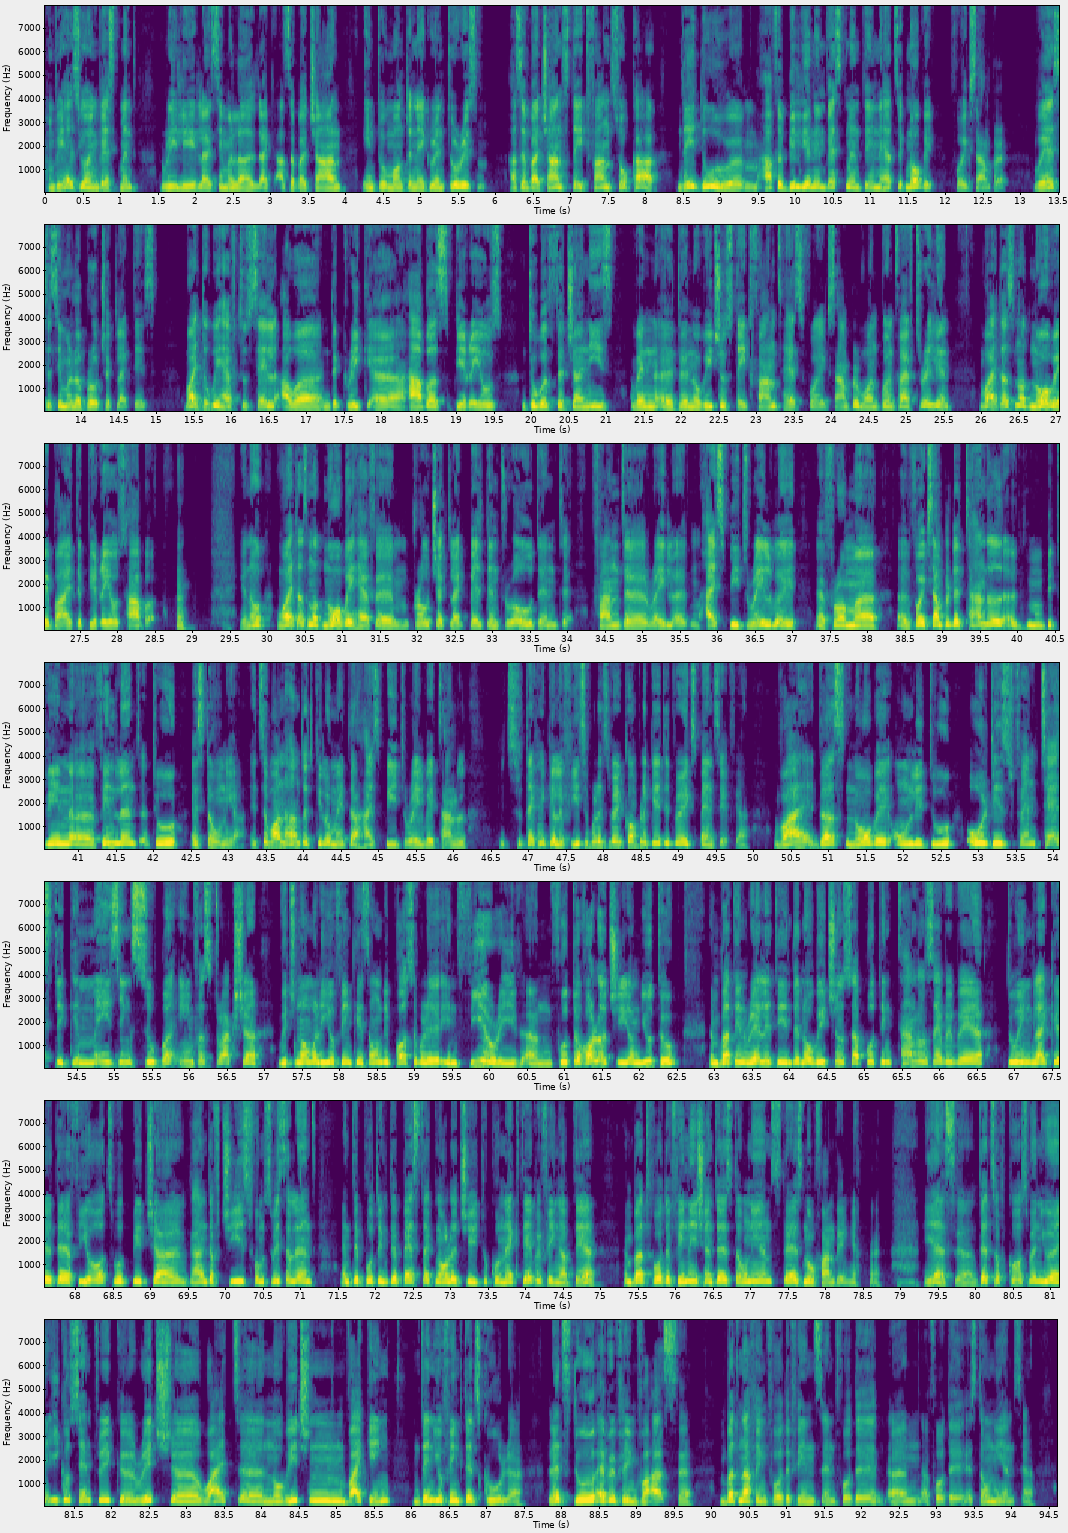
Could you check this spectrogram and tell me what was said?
And where is your investment really like similar like Azerbaijan into Montenegrin tourism? Azerbaijan state fund SOCAR They do um, half a billion investment in Herceg-Novi, for example. Where's a similar project like this? Why do we have to sell our the Greek uh, harbors, Piraeus, towards the Chinese when uh, the Norwegian state fund has, for example, 1.5 trillion? Why does not Norway buy the Piraeus harbor? you know, why does not Norway have a project like Belt and Road and uh, fund a rail, uh, high-speed railway uh, from, uh, uh, for example, the tunnel uh, between Finland to Estonia? It's a 100 kilometer high-speed railway tunnel. It's technically feasible. It's very complicated, very expensive. Yeah why does Norway only do all this fantastic, amazing, super infrastructure, which normally you think is only possible in theory and futurology on YouTube? But in reality, the Norwegians are putting tunnels everywhere, doing like uh, their fjords would be kind of cheese from Switzerland, and they're putting the best technology to connect everything up there. But for the Finnish and the Estonians, there's no funding. yes, yeah. that's of course when you are egocentric, uh, rich, uh, white uh, Norwegian Viking, then you think that's cool. Uh? Let's do everything for us, uh? but nothing for the Finns and for the um, for the Estonians.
